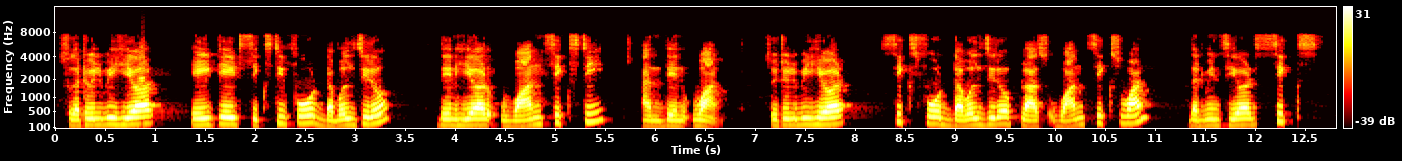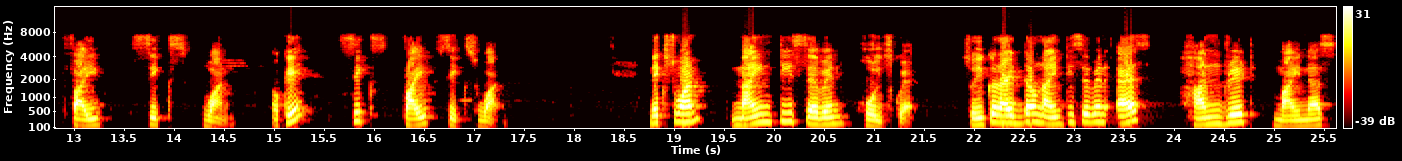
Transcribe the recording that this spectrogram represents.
So that will be here 8864 double zero then here 160 and then 1 so it will be here 6400 plus 161 that means here 6561 okay? 6561 next one 97 whole square so you can write down 97 as 100 minus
